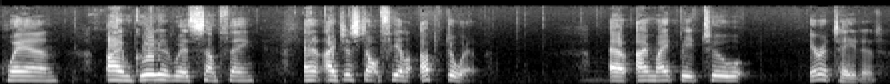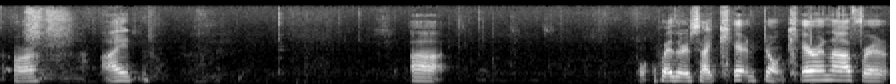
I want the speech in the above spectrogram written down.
when I'm greeted with something and I just don't feel up to it. I might be too irritated or I uh, whether it's I don't care enough or it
